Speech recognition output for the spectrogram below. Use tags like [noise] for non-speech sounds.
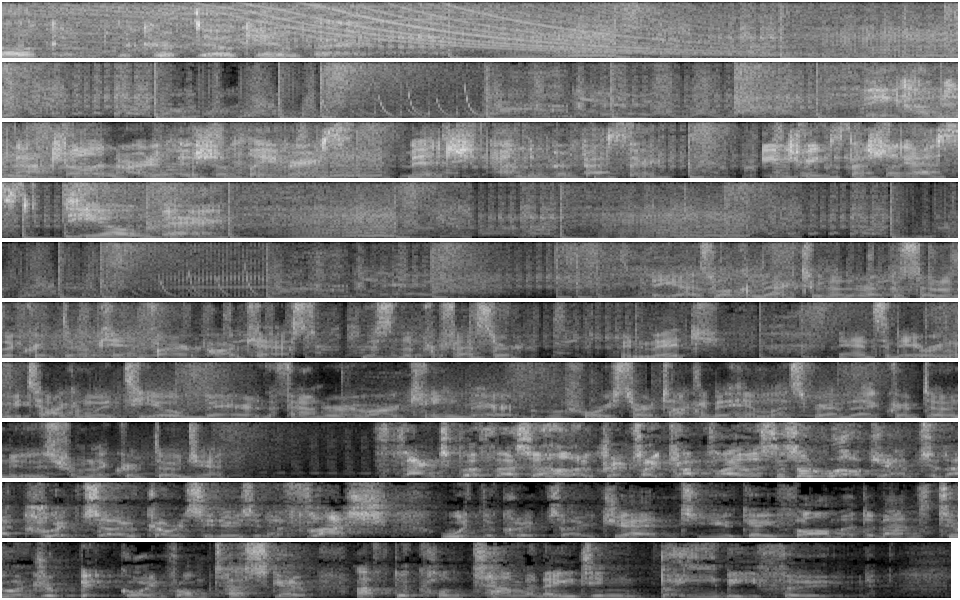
Welcome to the Crypto Campfire. They come in natural and artificial flavors. Mitch and the Professor, featuring special guest Tijo Bear. Hey guys, welcome back to another episode of the Crypto Campfire Podcast. This is the Professor And Mitch, and today we're going to be talking with Tijo Bear, the founder of Arcane Bear. But before we start talking to him, let's grab that crypto news from the Crypto Gent. Thanks, Professor. Hello, Crypto Campfire listeners, and welcome to the cryptocurrency news in a flash with the Crypto Gent. UK farmer demands 200 Bitcoin from Tesco after contaminating baby food.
